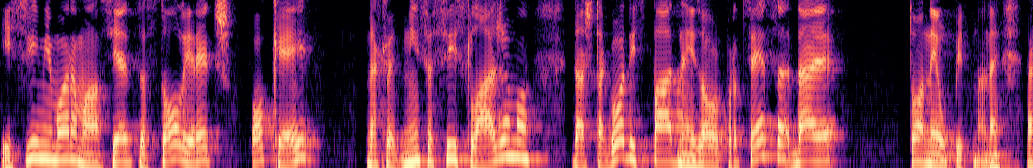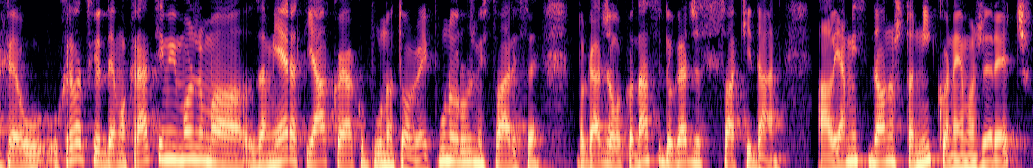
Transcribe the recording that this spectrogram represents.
i svi mi moramo sjesti za stol i reći, ok, Dakle, mi se svi slažemo da šta god ispadne iz ovog procesa, da je to neupitno. Ne? Dakle, u, u hrvatskoj demokraciji mi možemo zamjerati jako, jako puno toga i puno ružnih stvari se događalo kod nas i događa se svaki dan. Ali ja mislim da ono što niko ne može reći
